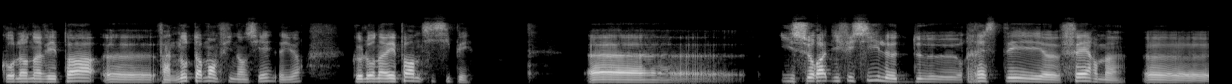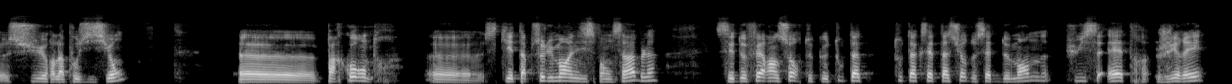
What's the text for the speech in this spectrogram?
qu'on n'en avait pas, euh, enfin notamment financiers d'ailleurs, que l'on n'avait pas anticipé. il sera difficile de rester ferme sur la position. par contre, ce qui est absolument indispensable, c'est de faire en sorte que tout, toute acceptation de cette demande puisse être gérée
